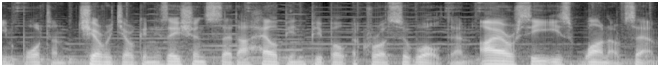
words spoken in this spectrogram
important charity organizations that are helping people across the world, and IRC is one of them.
